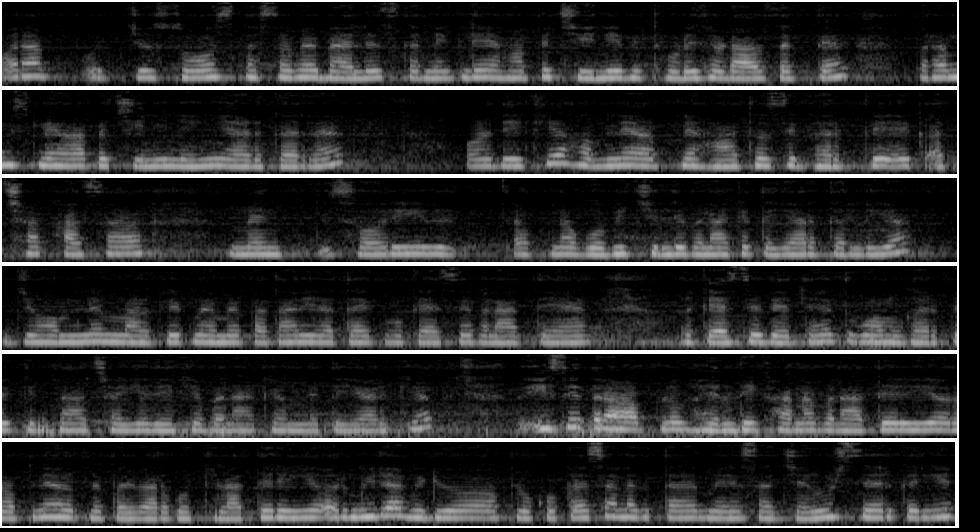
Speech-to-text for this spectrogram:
और आप जो सॉस का समय बैलेंस करने के लिए यहाँ पे चीनी भी थोड़ी सा डाल सकते हैं, पर हम इसमें यहाँ पे चीनी नहीं ऐड कर रहे हैं। और देखिए, हमने अपने हाथों से घर पे एक अच्छा खासा मैं सॉरी, अपना गोभी चिल्ली बना के तैयार कर लिया। जो हमने मार्केट में, हमें पता नहीं रहता है कि वो कैसे बनाते हैं और कैसे देते हैं तो वो हम घर पे कितना अच्छा ये देखिए बना के हमने तैयार किया। तो इसी तरह आप लोग हेल्दी खाना बनाते रहिए और अपने और अपने परिवार को खिलाते रहिए। और मेरा वीडियो आप लोग को कैसा लगता है, मेरे साथ ज़रूर शेयर करिए।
